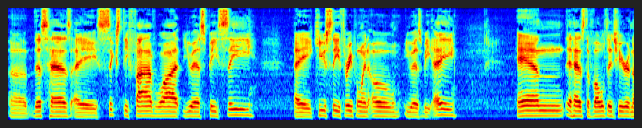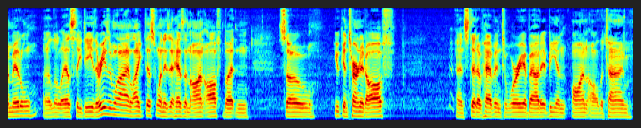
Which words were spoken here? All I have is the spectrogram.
uh, this has a 65 watt USB-C a QC 3.0 USB-A and it has the voltage here in the middle a little LCD the reason why I like this one is it has an on off button so you can turn it off instead of having to worry about it being on all the time.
